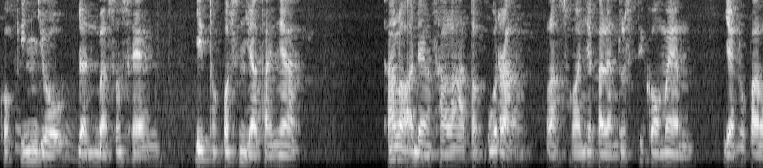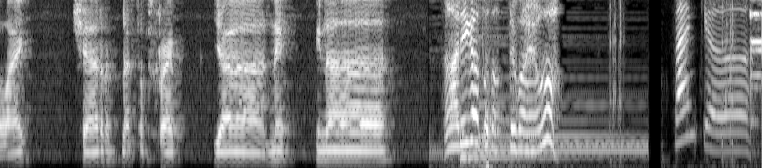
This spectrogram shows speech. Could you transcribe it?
Kokinjo, dan Basosen di toko senjatanya. Kalau ada yang salah atau kurang, langsung aja kalian tulis di komen. Jangan lupa like, share, dan subscribe. Jane, Mina. Arigato Thank you.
